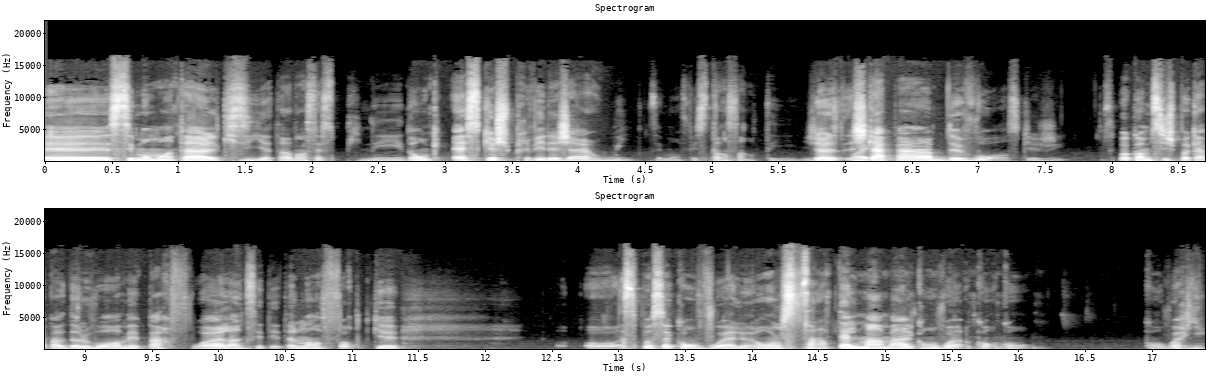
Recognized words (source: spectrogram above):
Euh, c'est mon mental qui a tendance à spiner. Donc, est-ce que je suis privilégiée? Oui. mon fils est en santé. Je, suis capable de voir ce que j'ai. C'est pas comme si je suis pas capable de le voir, mais parfois, l'anxiété est tellement forte que oh, c'est pas ça qu'on voit. Là. On le sent tellement mal qu'on voit qu'on voit rien.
